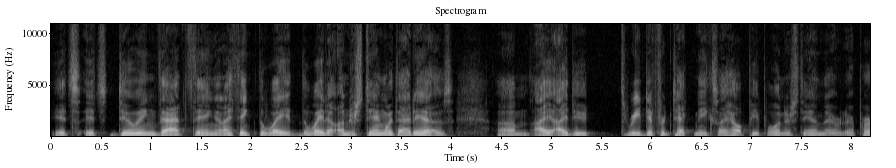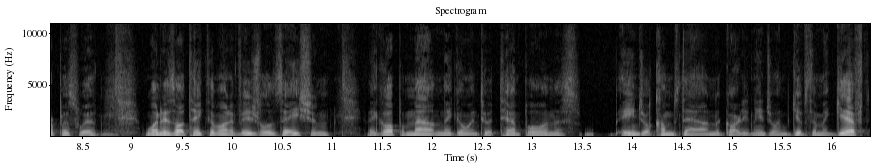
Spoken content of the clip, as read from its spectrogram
it's it's doing that thing. And I think the way the way to understand what that is, um, I, I do three different techniques I help people understand their, their purpose with. Mm-hmm. One is I'll take them on a visualization. They go up a mountain, they go into a temple, and this angel comes down, the guardian angel, and gives them a gift,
